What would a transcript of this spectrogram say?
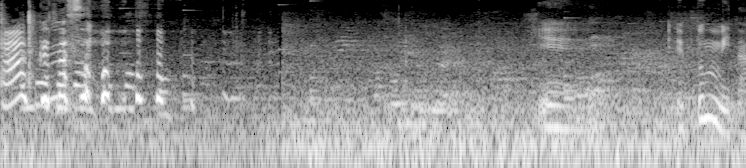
아 끝났어. 예 예쁩니다.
